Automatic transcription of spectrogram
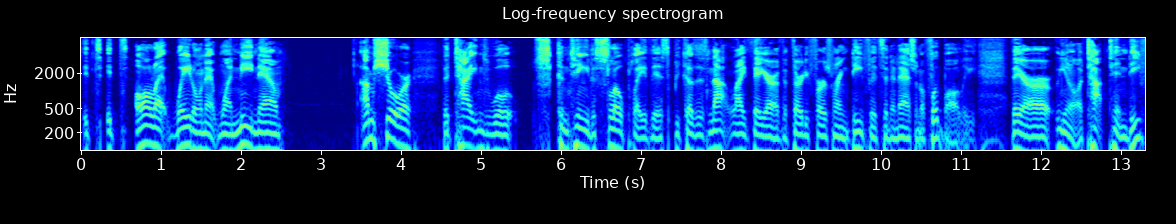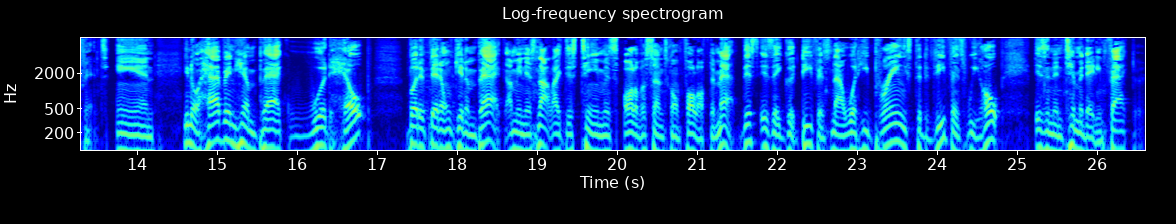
it's it's all that weight on that one knee. Now, I'm sure the Titans will continue to slow play this because it's not like they are the 31st ranked defense in the National Football League. They are, you know, a top 10 defense. And, you know, having him back would help. But if they don't get him back, I mean, it's not like this team is all of a sudden going to fall off the map. This is a good defense. Now, what he brings to the defense, we hope, is an intimidating factor.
